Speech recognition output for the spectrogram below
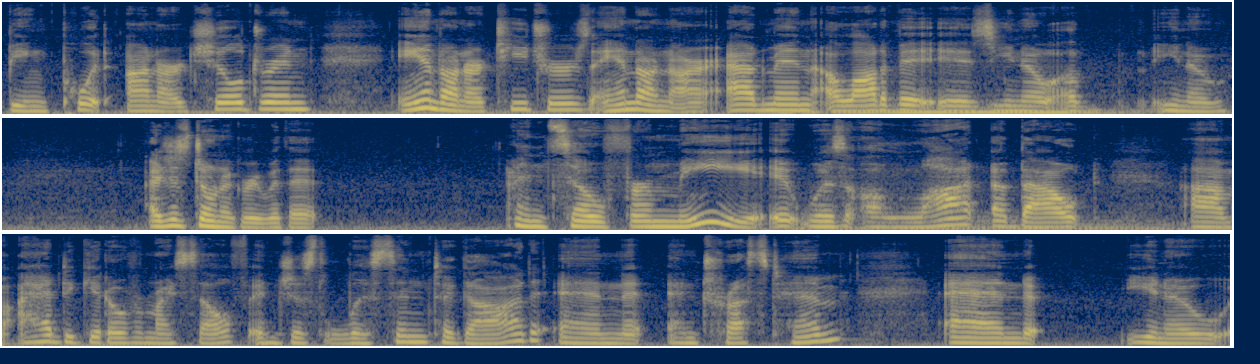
being put on our children and on our teachers and on our admin. A lot of it is you know a you know i just don't agree with it. And so for me it was a lot about um, i had to get over myself and just listen to god and and trust him and you know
